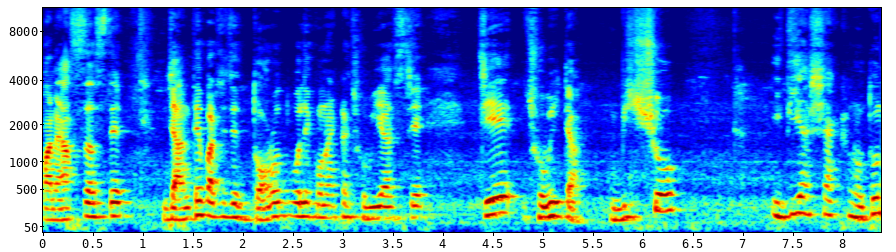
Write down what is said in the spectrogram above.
মানে আস্তে আস্তে জানতে পারছে যে দরদ বলে কোনো একটা ছবি আসছে, যে ছবিটা বিশ্ব ইতিহাসে একটা নতুন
